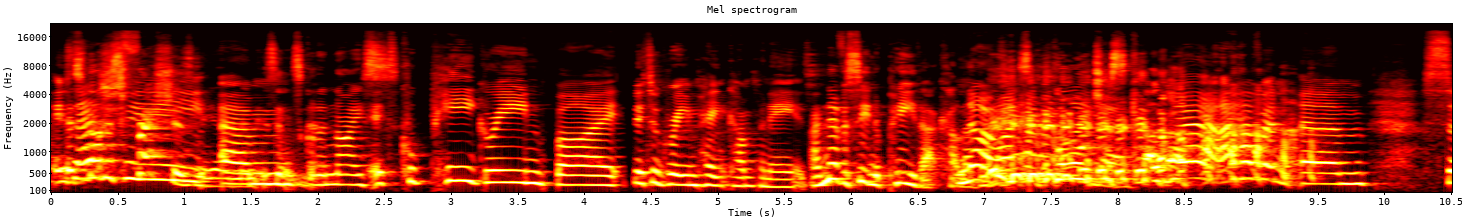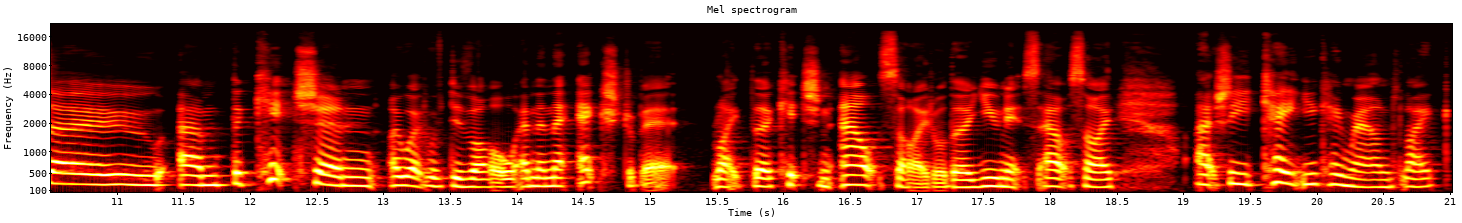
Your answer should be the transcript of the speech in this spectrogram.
it's, It's not as fresh as actually, Neo mint, is it? It's got a nice- It's called Pea Green by Little Greene Paint Company. It's, I've never seen a pea that colour. no, it's it's a gorgeous colour. yeah, I haven't. Um, so um, the kitchen, I worked with Devol, and then the extra bit, like the kitchen outside or the units outside. Actually, Kate, you came round like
